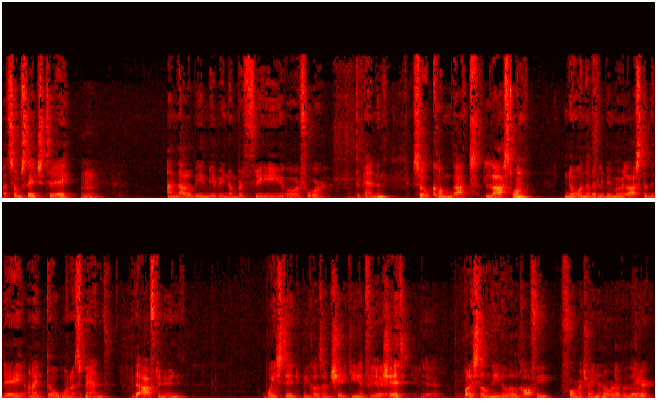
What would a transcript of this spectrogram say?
at some stage today, Mm. and that'll be maybe number three or four, depending. So come that last one, knowing that it'll be my last of the day, and I don't want to spend the afternoon wasted because I'm shaky and feeling Yeah. shit. Yeah. But I still need a little coffee for my training or whatever later.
